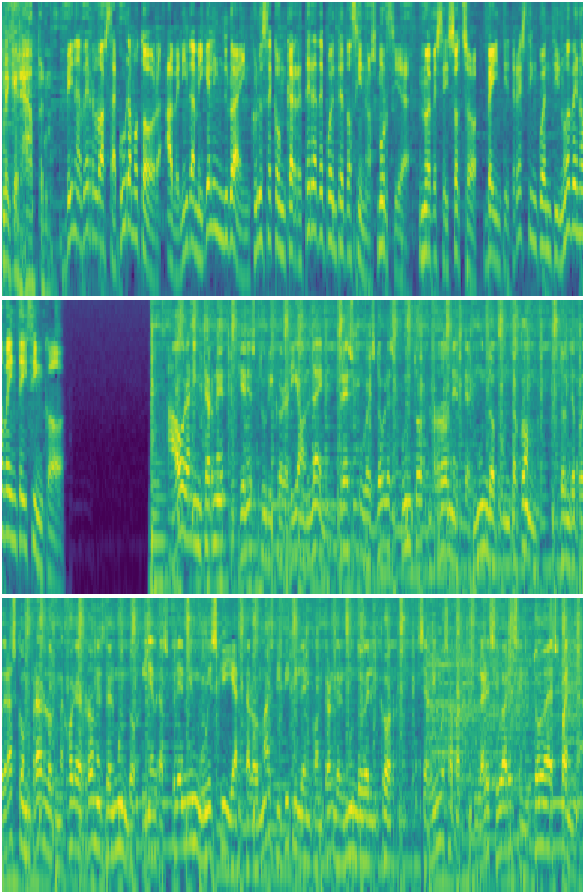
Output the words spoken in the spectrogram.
make it happen. Ven a verlo a Sakura Motor, Avenida Miguel Indurain, cruce con carretera de Puente Tocinos, Murcia. 968 2359 95. Ahora en Internet tienes tu licorería online en www.ronesdelmundo.com, donde podrás comprar los mejores rones del mundo, ginebras premium, whisky y hasta lo más difícil de encontrar del mundo del licor. Servimos a particulares y bares en toda España.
